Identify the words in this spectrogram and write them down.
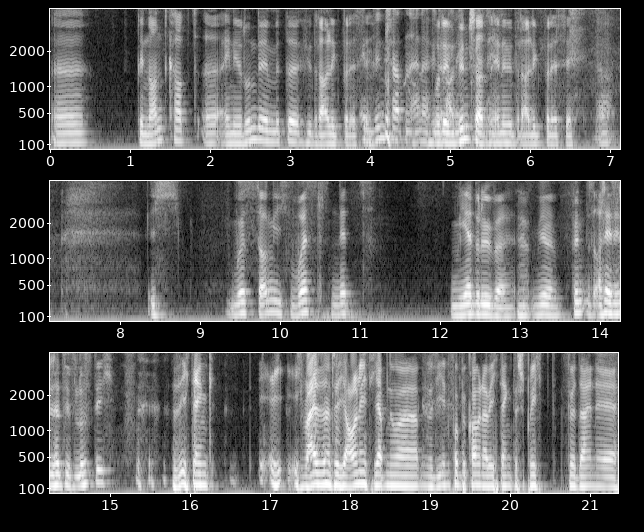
äh, benannt gehabt, äh, eine Runde mit der Hydraulikpresse. Im Windschatten einer Hydraulikpresse. Oder im Windschatten einer Hydraulikpresse. Ja. Ich muss sagen, ich weiß nicht mehr drüber. Ja. Wir finden es alle relativ lustig. Also ich denke, ich, ich, weiß es natürlich auch nicht, ich habe nur, nur die Info bekommen, aber ich denke, das spricht für deine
